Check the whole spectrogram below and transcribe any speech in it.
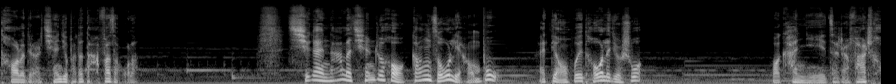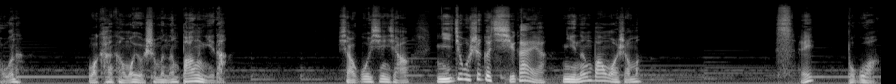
掏了点钱就把他打发走了。乞丐拿了钱之后，刚走两步，哎，掉回头来就说：“我看你在这发愁呢，我看看我有什么能帮你的。”小姑心想：“你就是个乞丐呀，你能帮我什么？”哎，不过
